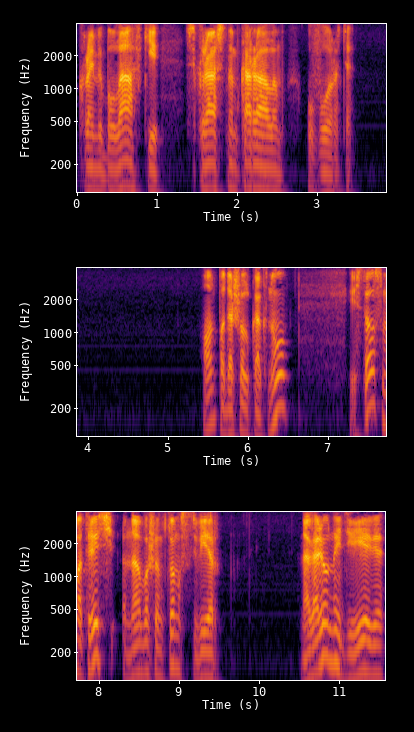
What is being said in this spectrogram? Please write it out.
кроме булавки с красным кораллом у ворота. Он подошел к окну и стал смотреть на Вашингтон-сквер, на оголенные деревья,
